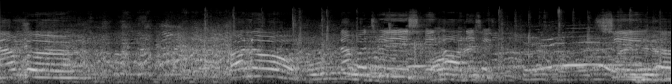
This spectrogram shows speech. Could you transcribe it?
Number Oh no Number three is me oh this is she เอ่อมีเกิด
